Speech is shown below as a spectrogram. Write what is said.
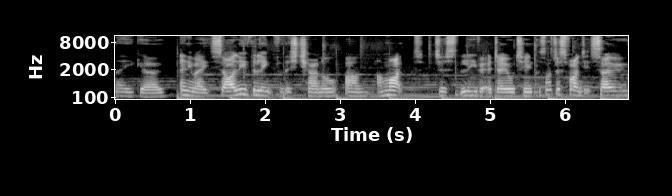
There you go. Anyway, so I'll leave the link for this channel. Um, I might just leave it a day or two because I just find it so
